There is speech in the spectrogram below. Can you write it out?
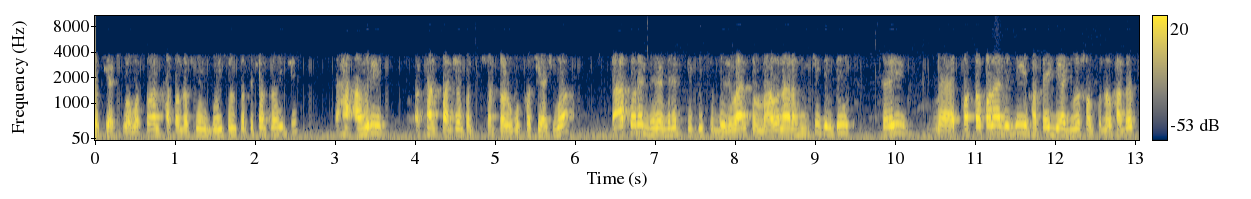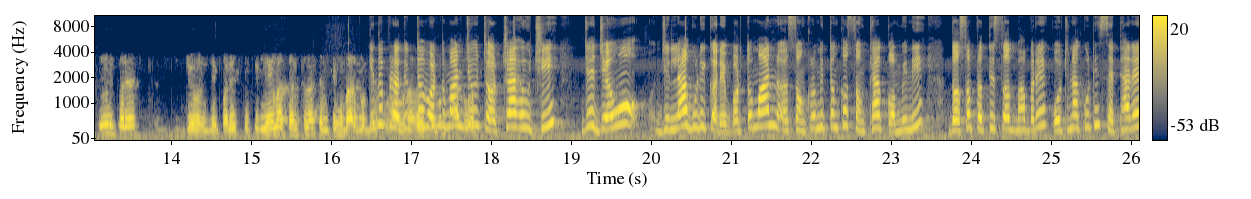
खसी आसो बर्तमान सात दशमिक दुई शून प्रतिशत रही आहरी अर्थात पांच प्रतिशत तौक खसी आसो तापर धीरे धीरे स्थित सुधरवार संभावना रही कि कटका जी हटे दिजो संपूर्ण भाव पुणी थे किंतु प्रदीप्त तो वर्तमान जो चर्चा होउची जे जो जिला करे वर्तमान संक्रमित संख्या कमी दस प्रतिशत भाव में कौटिना ना कौटि सेठारे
